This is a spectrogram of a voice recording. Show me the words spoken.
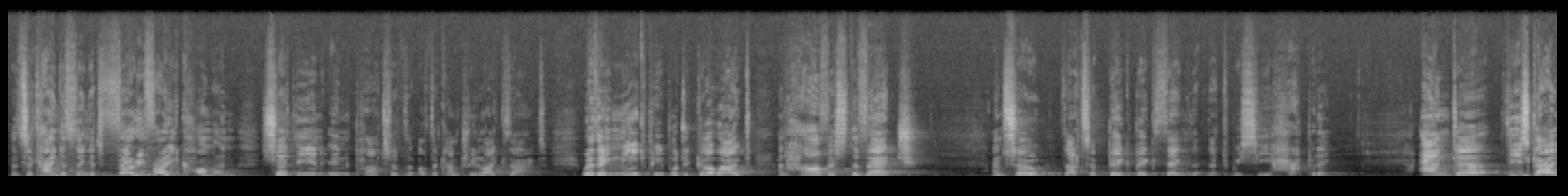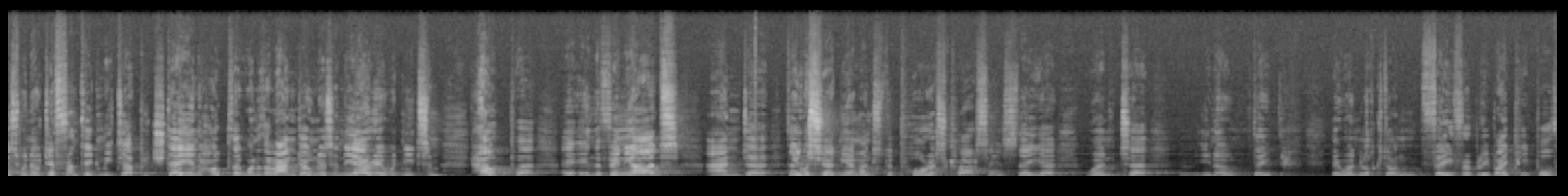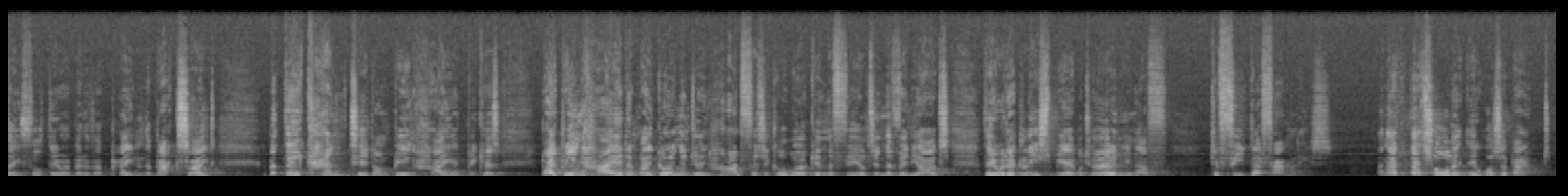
It's a kind of thing that's very, very common, certainly in, in parts of the, of the country like that, where they need people to go out and harvest the veg. And so that's a big, big thing that, that we see happening. And uh, these guys were no different. They'd meet up each day and hope that one of the landowners in the area would need some help uh, in the vineyards. And uh, they were certainly amongst the poorest classes. They uh, weren't, uh, you know, they, they weren't looked on favourably by people. They thought they were a bit of a pain in the backside. But they counted on being hired because by being hired and by going and doing hard physical work in the fields, in the vineyards, they would at least be able to earn enough to feed their families. And that, that's all it, it was about.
